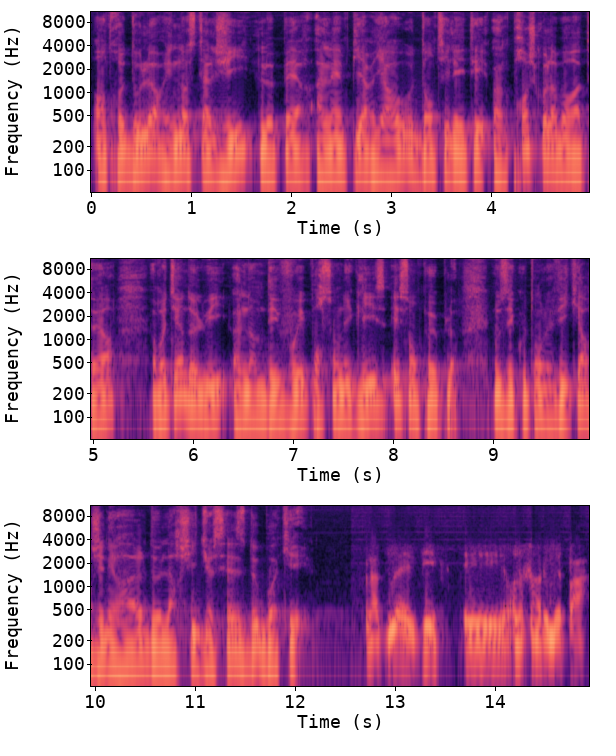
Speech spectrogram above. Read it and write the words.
Entre douleur et nostalgie, le père Alain Pierre Yao, dont il a été un proche collaborateur, retient de lui un homme dévoué pour son Église et son peuple. Nous écoutons le vicaire général de l'archidiocèse de Boaké. La douleur est vive et on ne s'en remet pas.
